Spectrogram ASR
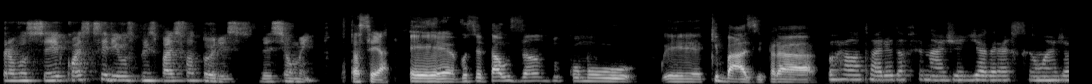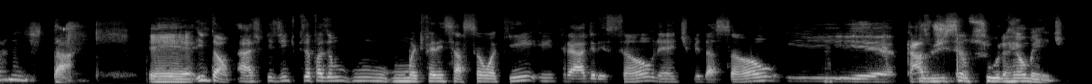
para você, quais seriam os principais fatores desse aumento? Tá certo. É, você está usando como é, que base para... O relatório da FENAGE de agressão a jornalista. Tá. É, então, acho que a gente precisa fazer um, uma diferenciação aqui entre a agressão, né, a intimidação e casos de censura realmente.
